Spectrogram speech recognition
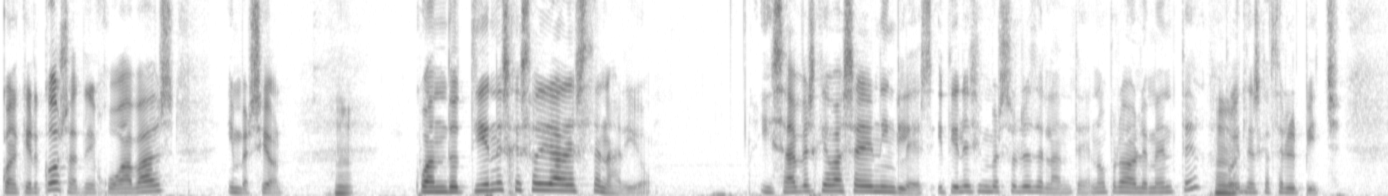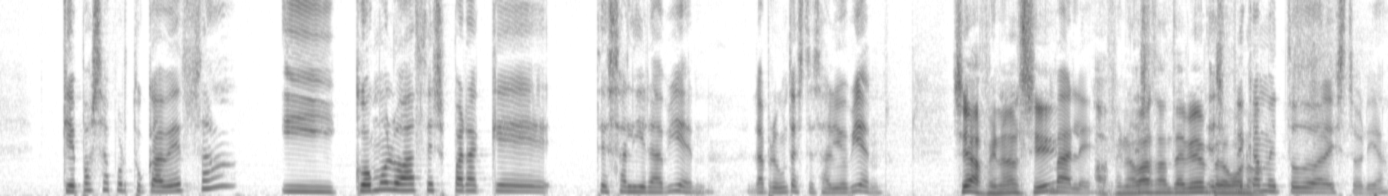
cualquier cosa, te jugabas inversión. Mm. Cuando tienes que salir al escenario y sabes que va a ser en inglés y tienes inversores delante, ¿no? Probablemente, Mm. porque tienes que hacer el pitch. ¿Qué pasa por tu cabeza y cómo lo haces para que te saliera bien? La pregunta es, ¿te salió bien? Sí, al final sí. Vale. Al final bastante bien, pero bueno. Explícame toda la historia.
